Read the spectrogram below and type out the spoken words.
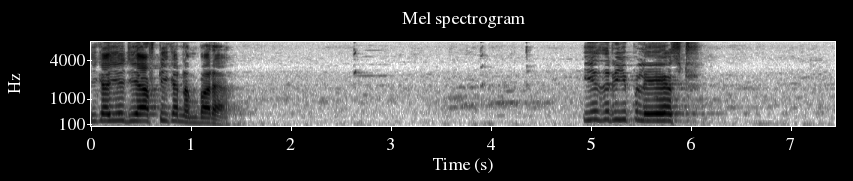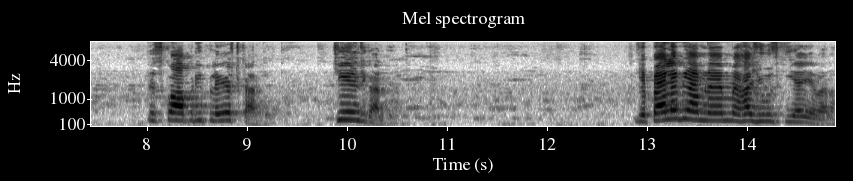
ठीक है, ये जे एफ़ टी का नंबर है। इज़ रिप्लेस्ड इसको आप रिप्लेस कर देते चेंज कर देते ये पहले भी हमने यहाँ यूज़ किया ये वाला।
